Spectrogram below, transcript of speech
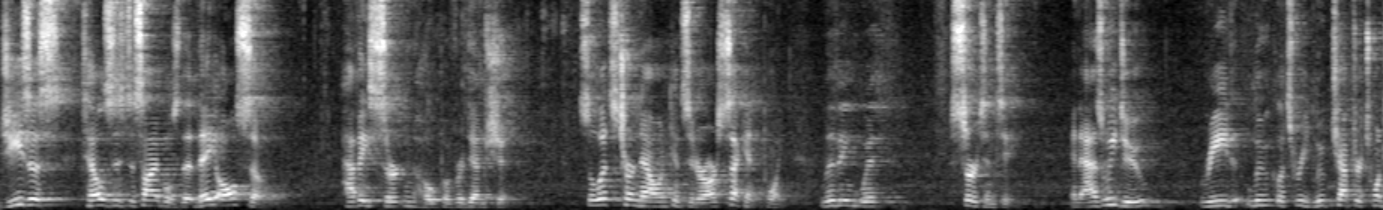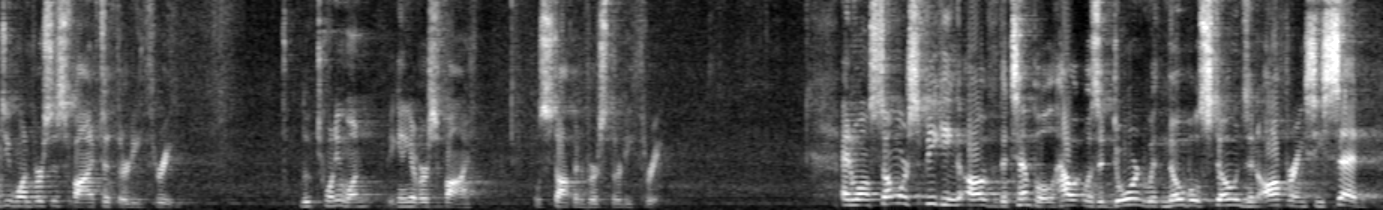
Jesus tells his disciples that they also have a certain hope of redemption. So let's turn now and consider our second point living with certainty. And as we do, read Luke, let's read Luke chapter 21, verses 5 to 33. Luke 21, beginning of verse 5. We'll stop in verse 33. And while some were speaking of the temple, how it was adorned with noble stones and offerings, he said,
